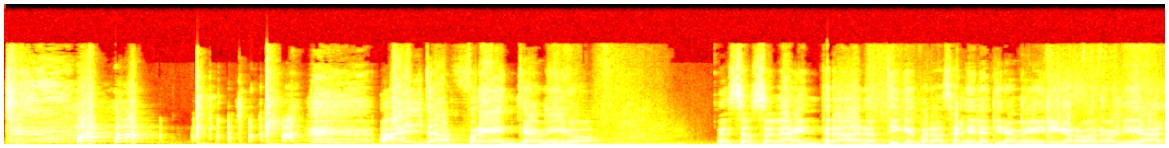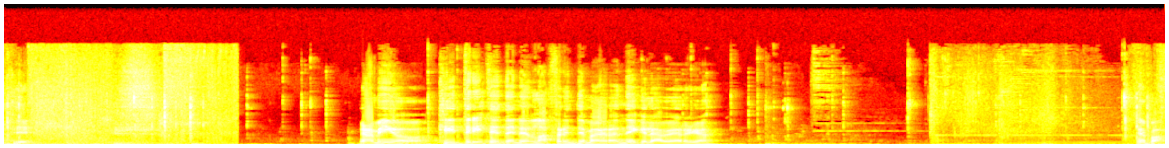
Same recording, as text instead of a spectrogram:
Alta frente, amigo. Esas son las entradas, los tickets para salir de Latinoamérica, hermano, olvídate. Amigo, qué triste tener la frente más grande que la verga. Epa.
